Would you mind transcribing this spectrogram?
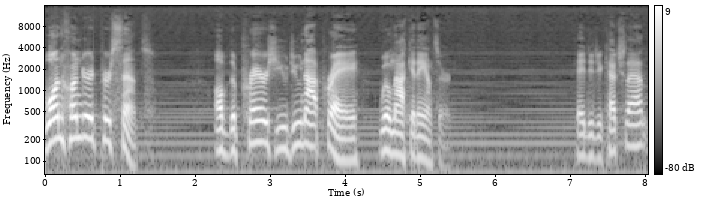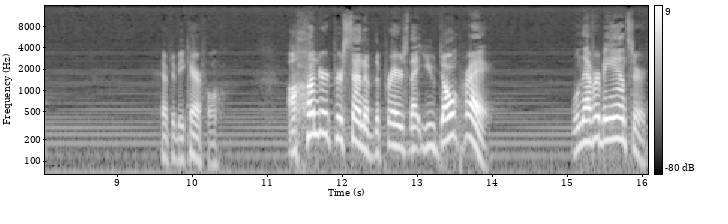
100% of the prayers you do not pray will not get answered. Okay, did you catch that? Have to be careful. A hundred percent of the prayers that you don't pray will never be answered.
